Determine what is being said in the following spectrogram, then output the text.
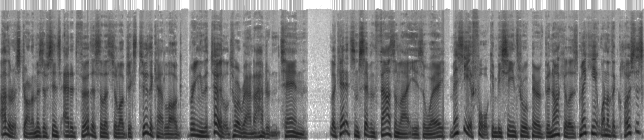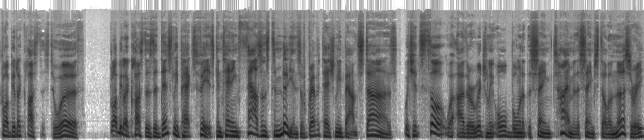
Other astronomers have since added further celestial objects to the catalogue, bringing the total to around 110. Located some 7,000 light years away, Messier 4 can be seen through a pair of binoculars, making it one of the closest globular clusters to Earth. Globular clusters are densely packed spheres containing thousands to millions of gravitationally bound stars, which it's thought were either originally all born at the same time in the same stellar nursery,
